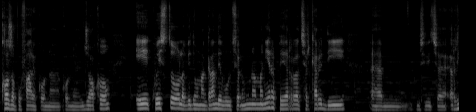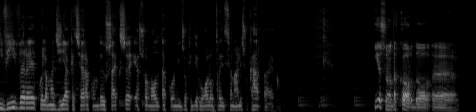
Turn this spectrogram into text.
cosa può fare con, con il gioco e questo la vedo una grande evoluzione, una maniera per cercare di ehm, come si dice, rivivere quella magia che c'era con Deus Ex e a sua volta con i giochi di ruolo tradizionali su carta, ecco. Io sono d'accordo eh,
